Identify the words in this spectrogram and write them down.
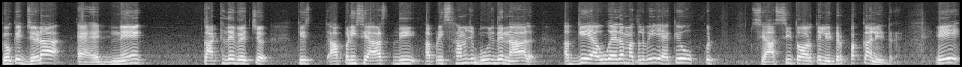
ਕਿਉਂਕਿ ਜਿਹੜਾ ਇਹਨੇ ਇਕੱਠ ਦੇ ਵਿੱਚ ਕਿ ਆਪਣੀ ਸਿਆਸਤ ਦੀ, ਆਪਣੀ ਸਮਝ ਬੂਝ ਦੇ ਨਾਲ ਅੱਗੇ ਆਊਗਾ, ਇਹਦਾ ਮਤਲਬ ਇਹ ਹੈ ਕਿ ਉਹ ਕੋਈ ਸਿਆਸੀ ਤੌਰ ਤੇ ਲੀਡਰ ਪੱਕਾ ਲੀਡਰ ਹੈ। ਇਹ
